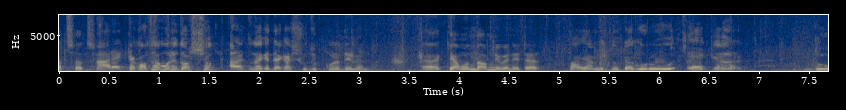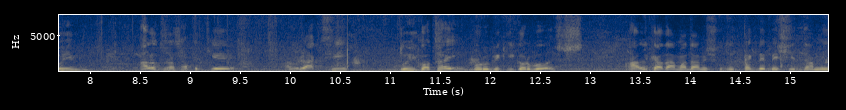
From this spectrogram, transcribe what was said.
আচ্ছা আচ্ছা। আর একটা কথা বলি দর্শক আরেকজনকে দেখার সুযোগ করে দেবেন। কেমন দাম নেবেন এটার? ভাই আমি দুটা গরু এক আর দুই আলোচনা সাপেক্ষে আমি রাখছি। দুই কথাই গরু বিক্রি করব। হালকা দামাদামি সুযোগ থাকবে বেশি দামি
